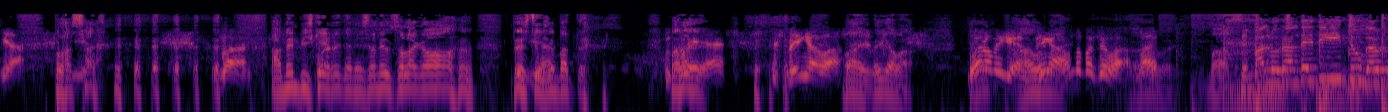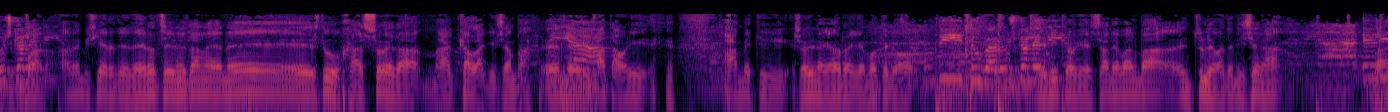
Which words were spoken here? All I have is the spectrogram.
Ja. plazan. Bai. Hemen bizkai erretan esan euzolako, beste izen bat. Bai, Vale? eh? Venga, ba. Bai, venga, ba. Bueno, Miguel, venga, bai. ondo paseo ba. Bai. Ba, Zenbat lurralde ditu gaur euskal bueno, hemen bizkai erretan erotzenetan ene ez du jaso era makalak izan ba. Ene mata hori, ameti, soinak aurrak emoteko, ditu gaur euskal Elito que esan eban ba, entzule baten izena. Bai.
